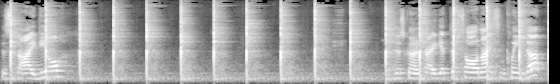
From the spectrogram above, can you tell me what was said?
this is the ideal. I'm just going to try to get this all nice and cleaned up.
